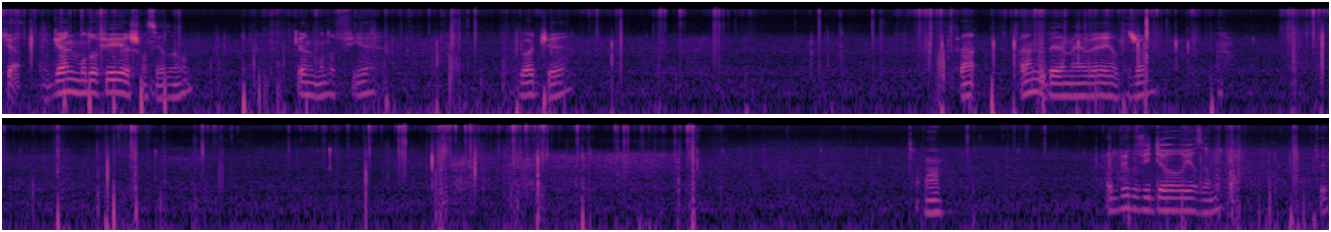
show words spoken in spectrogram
Gel, gel modifiye yarışması yazalım. Gel modifiye Roger. Ben, ben BMW yazacağım Tamam. Öbür video yazalım. Dur.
